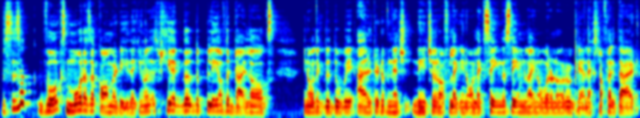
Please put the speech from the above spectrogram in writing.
this is a works more as a comedy like you know especially like the, the play of the dialogues you know like the, the way alliterative nat- nature of like you know like saying the same line over and over again like stuff like that.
